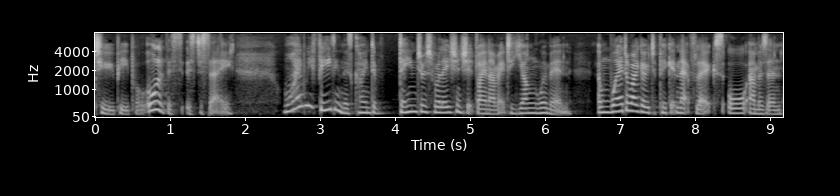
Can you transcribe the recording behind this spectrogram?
to people. All of this is to say, why are we feeding this kind of dangerous relationship dynamic to young women and where do I go to pick at Netflix or Amazon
